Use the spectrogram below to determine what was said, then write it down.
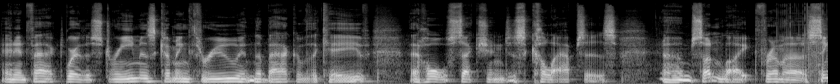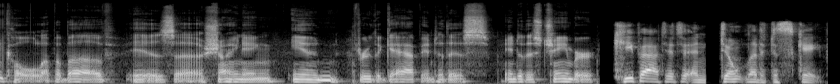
And in fact, where the stream is coming through in the back of the cave, that whole section just collapses. Um, sunlight from a sinkhole up above is uh, shining in through the gap into this into this chamber. Keep at it and don't let it escape.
